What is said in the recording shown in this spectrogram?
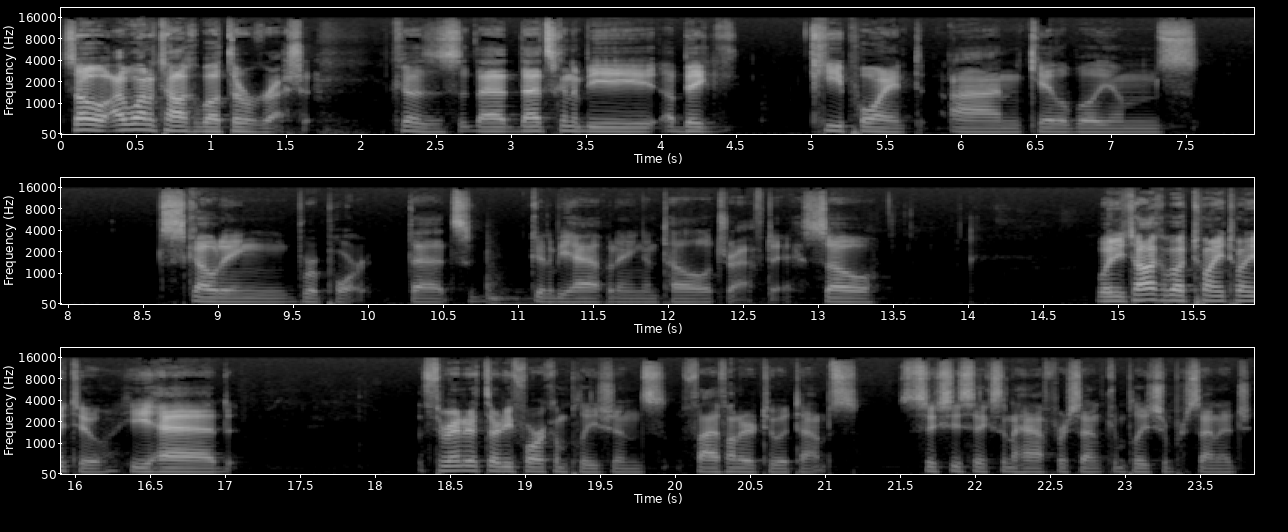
So I want to talk about the regression because that that's going to be a big key point on Caleb Williams' scouting report that's going to be happening until draft day. So when you talk about 2022, he had 334 completions, 502 attempts, 66.5% completion percentage,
